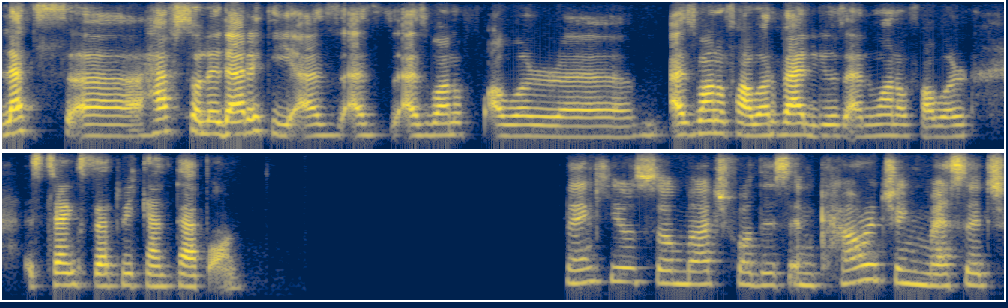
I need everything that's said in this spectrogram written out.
let's uh, have solidarity as as as one of our uh, as one of our values and one of our strengths that we can tap on. Thank you so much for this encouraging message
